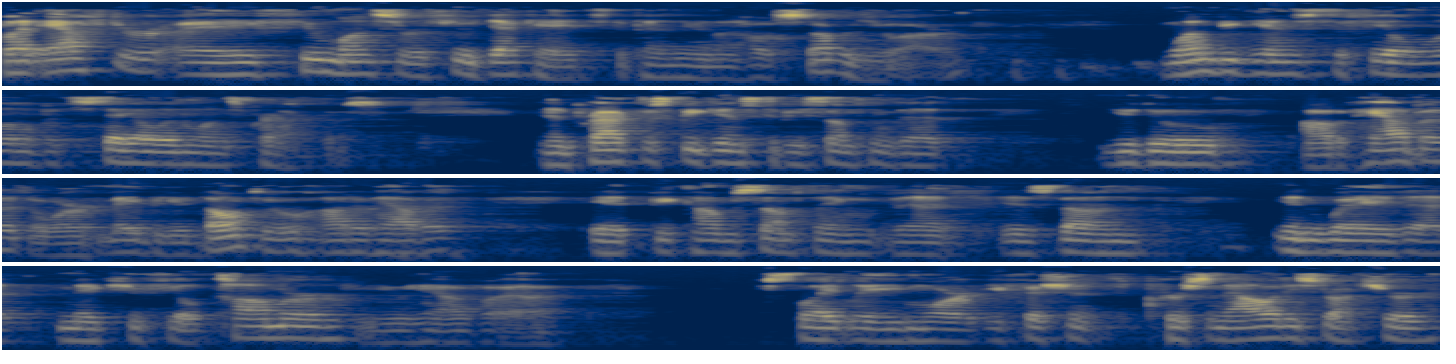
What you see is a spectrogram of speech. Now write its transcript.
But after a few months or a few decades, depending on how stubborn you are, one begins to feel a little bit stale in one's practice. And practice begins to be something that you do out of habit, or maybe you don't do out of habit. It becomes something that is done in a way that makes you feel calmer. You have a slightly more efficient personality structure.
